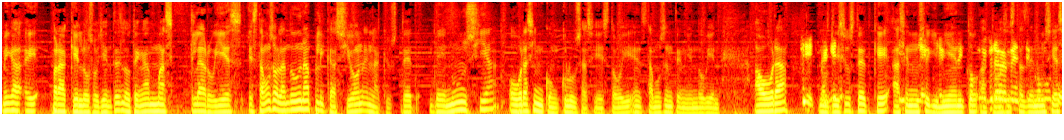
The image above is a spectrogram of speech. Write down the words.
Venga, eh, para que los oyentes lo tengan más claro, y es, estamos hablando de una aplicación en la que usted denuncia obras inconclusas, si estoy, estamos entendiendo bien. Ahora nos dice usted que hacen un seguimiento a todas estas denuncias,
